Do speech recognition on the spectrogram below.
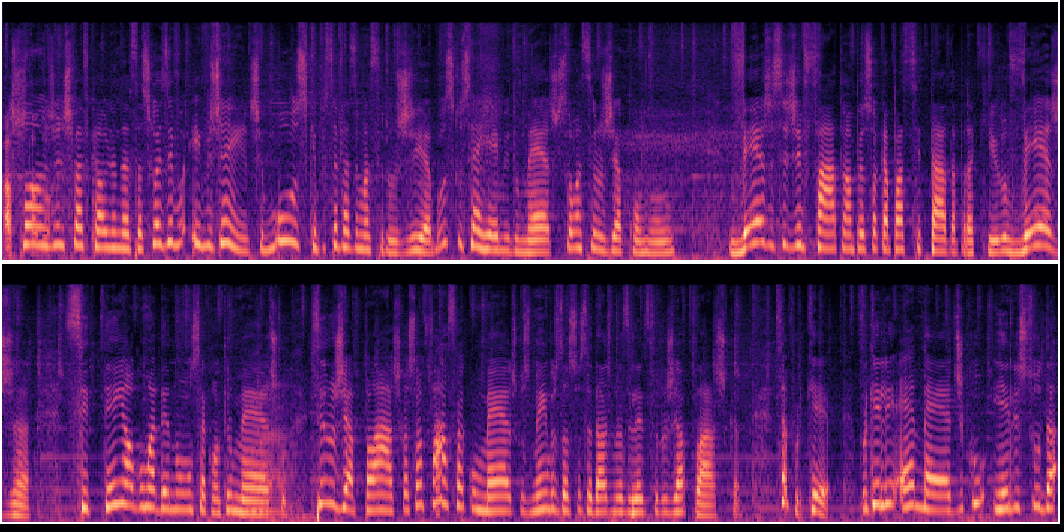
Bom, Assustador. a gente vai ficar olhando essas coisas. E, e, gente, busque, para você fazer uma cirurgia, busque o CRM do médico, se é uma cirurgia comum. Veja se de fato é uma pessoa capacitada para aquilo. Veja se tem alguma denúncia contra o médico. Cirurgia plástica, só faça com médicos, membros da Sociedade Brasileira de Cirurgia Plástica. Sabe por quê? Porque ele é médico e ele estuda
